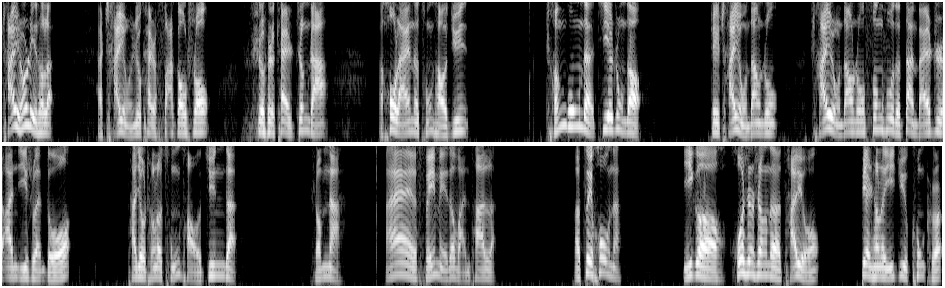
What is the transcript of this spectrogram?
蚕蛹里头了，啊，蚕蛹就开始发高烧，是不是开始挣扎？后来呢，虫草菌成功的接种到这蚕蛹当中，蚕蛹当中丰富的蛋白质、氨基酸，得，它就成了虫草菌的什么呢？哎，肥美的晚餐了。啊，最后呢，一个活生生的蚕蛹变成了一具空壳，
